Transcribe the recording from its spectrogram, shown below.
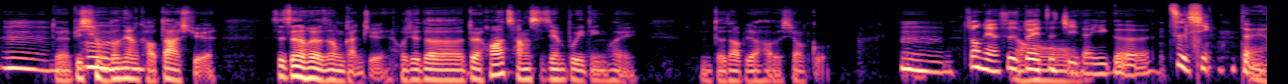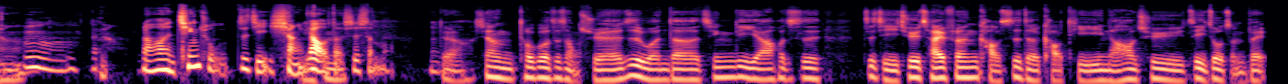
嗯，对，毕竟我们都那样考大学，是真的会有这种感觉。我觉得对，花长时间不一定会嗯得到比较好的效果。嗯，重点是对自己的一个自信，对啊，嗯，然后很清楚自己想要的是什么。对啊，像透过这种学日文的经历啊，或者是自己去拆分考试的考题，然后去自己做准备，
